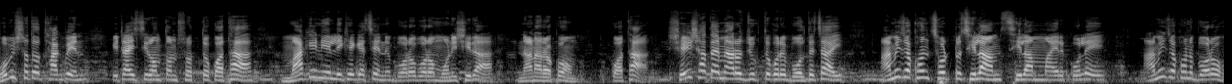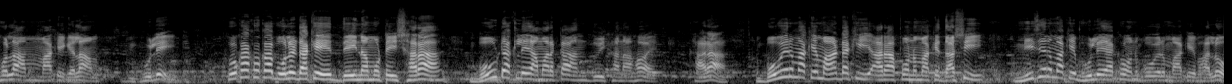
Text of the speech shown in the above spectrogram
ভবিষ্যতেও থাকবেন, এটাই চিরন্তন সত্য কথা। মাকে নিয়ে লিখে গেছেন বড় বড় মনীষীরা নানা রকম কথা। সেই সাথে আমি আরও যুক্ত করে বলতে চাই, আমি যখন ছোট্ট ছিলাম ছিলাম মায়ের কোলে, আমি যখন বড় হলাম, মাকে গেলাম ভুলে। খোকা খোকা বলে ডাকে, দেই না মোটেই সারা। বউ ডাকলে আমার কান দুইখানা হয় খারা বউয়ের মাকে মা ডাকি আর আপন মাকে দাসী। নিজের মাকে ভুলে এখন বউয়ের মাকে ভালো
